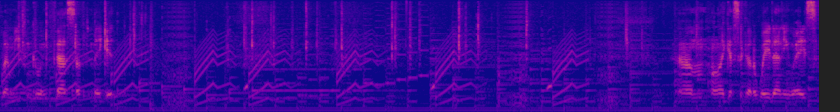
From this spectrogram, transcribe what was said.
hope I'm even going fast enough to make it. Um, well, I guess I gotta wait anyways.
